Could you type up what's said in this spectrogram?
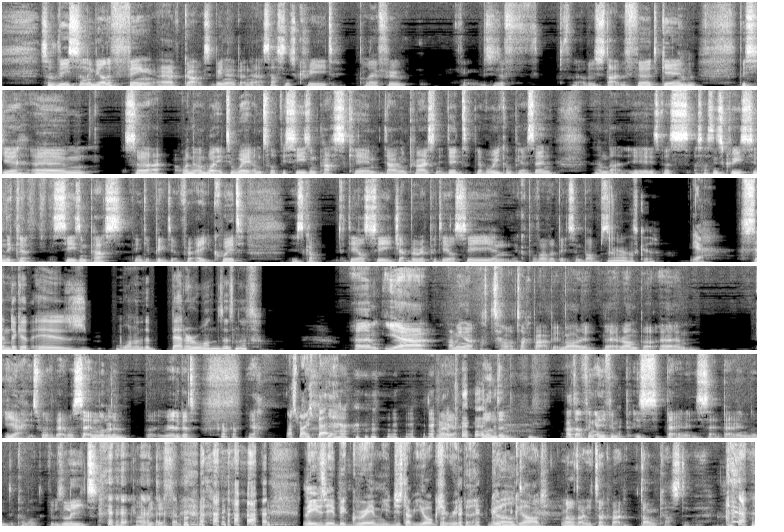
So recently, the only thing I've got, because I've been in a bit of an Assassin's Creed playthrough. I think this is a f- we started the third game this year. Um, so I, when I wanted to wait until the season pass came down in price, and it did the other week on PSN, and that is the Assassin's Creed Syndicate season pass. I think it picked it up for eight quid. It's got the DLC, Jack the Ripper DLC, and a couple of other bits and bobs. Yeah, that's good. yeah. Syndicate is one of the better ones, isn't it? Um, yeah, I mean, I'll, t- I'll talk about it a bit more in- later on, but um, yeah, it's one of the better ones. Set in London, but really good. Yeah, That's why it's better. Yeah. oh, yeah, London. I don't think anything is better. It's set better in London. Come on, if it was Leeds, that'd be different. Leeds here would be grim. You just have Yorkshire Ripper. Good Well- God. Well done. You talk about Doncaster.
